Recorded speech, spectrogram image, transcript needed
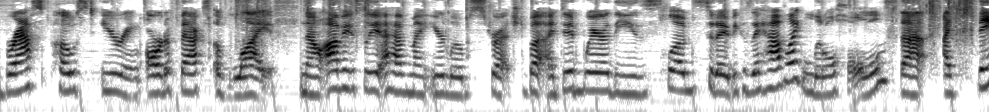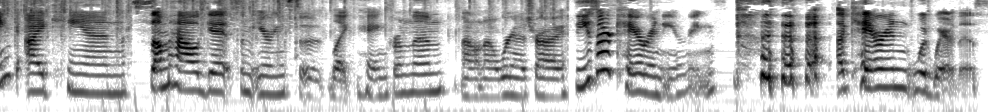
Brass Post Earring, Artifacts of Life. Now, obviously, I have my earlobes stretched, but I did wear these plugs today because they have like little holes that I think I can somehow get some earrings to like hang from them. I don't know, we're gonna try. These are Karen earrings. A Karen would wear this.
